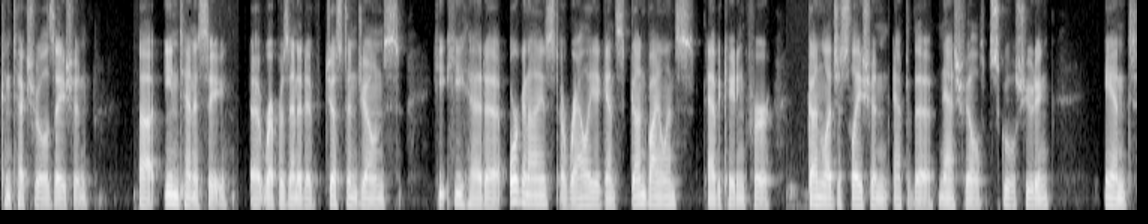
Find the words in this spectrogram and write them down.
contextualization, uh, in Tennessee, uh, Representative Justin Jones he he had uh, organized a rally against gun violence, advocating for gun legislation after the Nashville school shooting, and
